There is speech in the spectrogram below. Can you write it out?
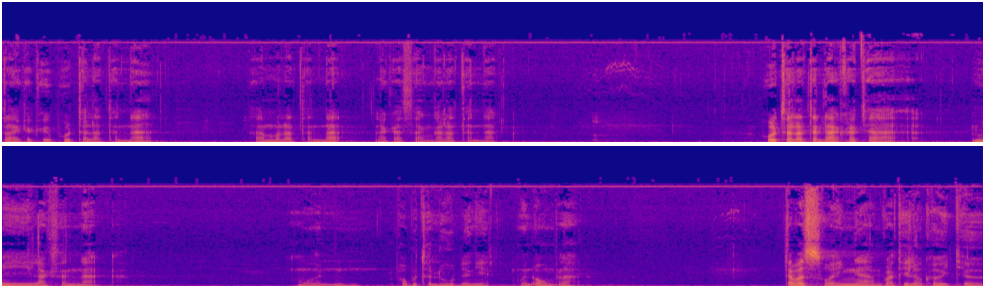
ตรัยก็คือพุทธรัตนะธรรมรัตนะและก็สังฆรัตนะ พุทธรัตนะก็จะมีลักษณะ เหมือนพระพุทธรูปอย่างเงี้ย เหมือนองค์พระ แต่ว่าสวยงามกว่าที่เราเคยเจอ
